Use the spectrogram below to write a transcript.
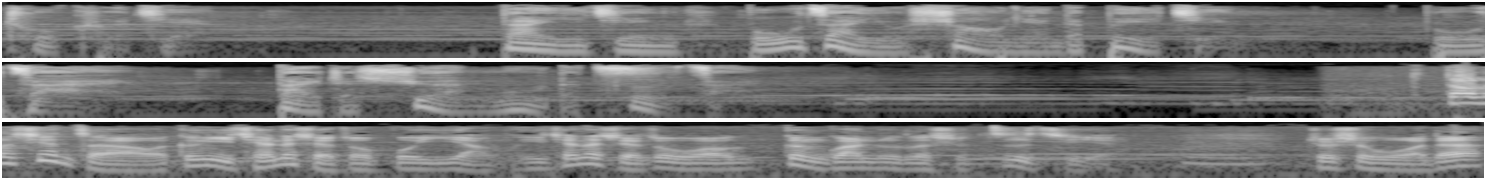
处可见，但已经不再有少年的背景。不再带着炫目的自在。到了现在啊，我跟以前的写作不一样。以前的写作，我更关注的是自己，就是我的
